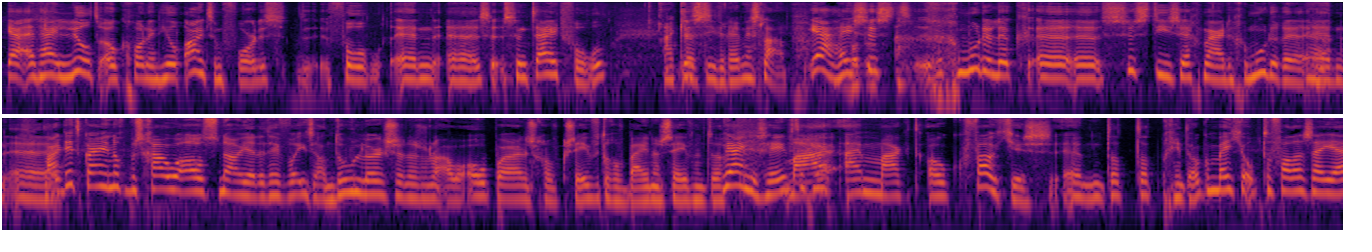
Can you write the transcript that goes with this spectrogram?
Ja, en hij lult ook gewoon een heel item voor, dus, eh, vol en eh, zijn tijd vol. Hij klest iedereen in slaap. Ja, hij Wat- sust eh, gemoedelijk, eh eh, sust hij zeg maar de gemoederen. Ja. En, eh, maar dit kan je nog beschouwen als, nou ja, dat heeft wel iets aandoenlijks. En een oude opa, en is geloof ik 70 of bijna 70. Bijna 70, Maar ja. hij maakt ook foutjes. En dat, dat begint ook een beetje op te vallen, zei jij.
